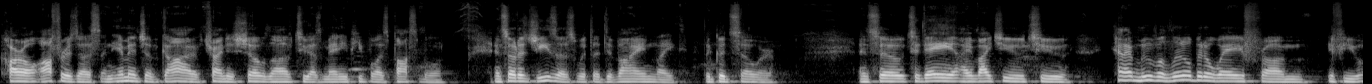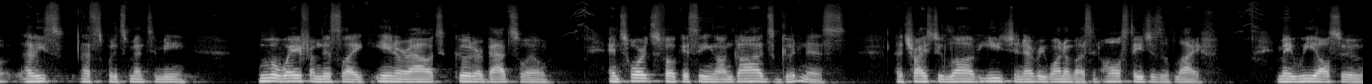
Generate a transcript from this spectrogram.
Carl offers us an image of God of trying to show love to as many people as possible. And so does Jesus with the divine, like the good sower. And so today I invite you to kind of move a little bit away from, if you, at least that's what it's meant to me, move away from this like in or out, good or bad soil, and towards focusing on God's goodness that tries to love each and every one of us in all stages of life. May we also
